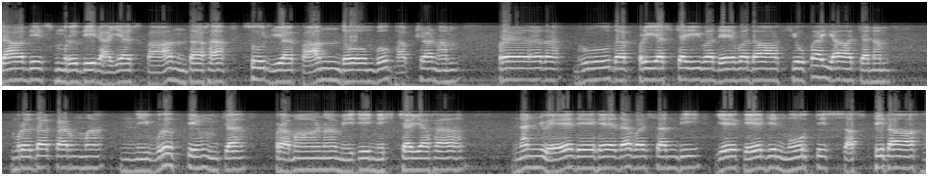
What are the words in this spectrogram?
जातिस्मृतिरयस्कान्तः सूर्यकान्दोऽम्बुभक्षणं प्रेदभूतप्रियश्चैव देवदाह्युपयाचनं मृदकर्म निवृत्तिं च प्रमाणमिति निश्चयः। नन्वेदेहेदवसन्धि ये केचिन्मूर्तिः सस्थिताः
